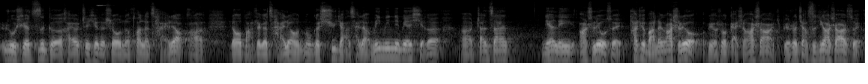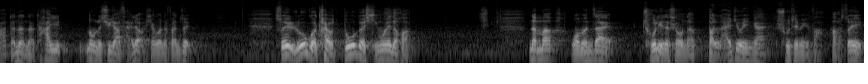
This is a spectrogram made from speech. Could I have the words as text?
入学资格还有这些的时候呢，换了材料啊，然后把这个材料弄个虚假材料，明明那边写的啊张三。年龄二十六岁，他却把那个二十六，比如说改成二十二，比如说蒋思金二十二岁啊，等等的，他还弄了虚假材料相关的犯罪。所以，如果他有多个行为的话，那么我们在处理的时候呢，本来就应该数罪并罚啊。所以，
